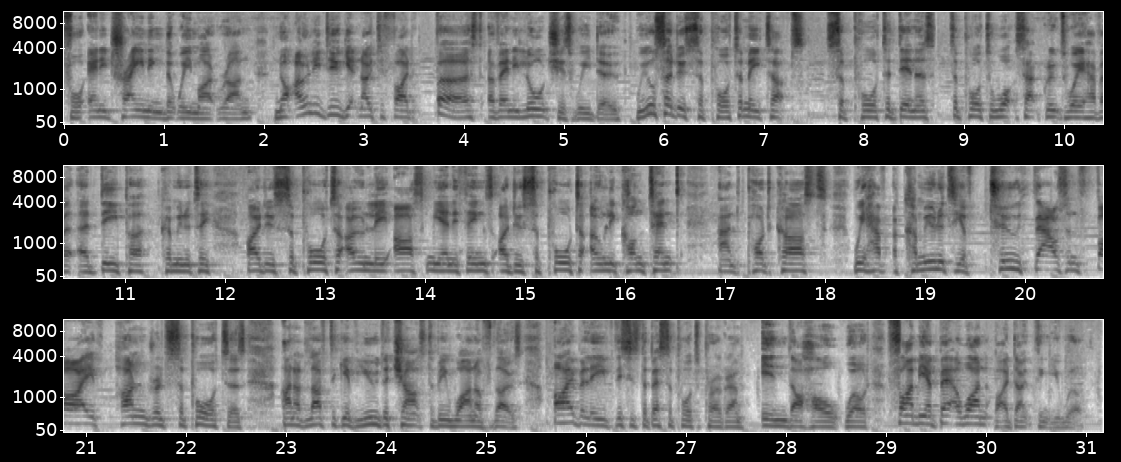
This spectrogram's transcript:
for any training that we might run. Not only do you get notified first of any launches we do, we also do supporter meetups, supporter dinners, supporter WhatsApp groups where you have a, a deeper community. I do supporter only Ask Me Anythings. I do supporter only content and podcasts. We have a community of 2,500 supporters, and I'd love to give you the chance to be one of those. I believe this is the best supporter program in the whole world. Find me a better one, but I don't think you will.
